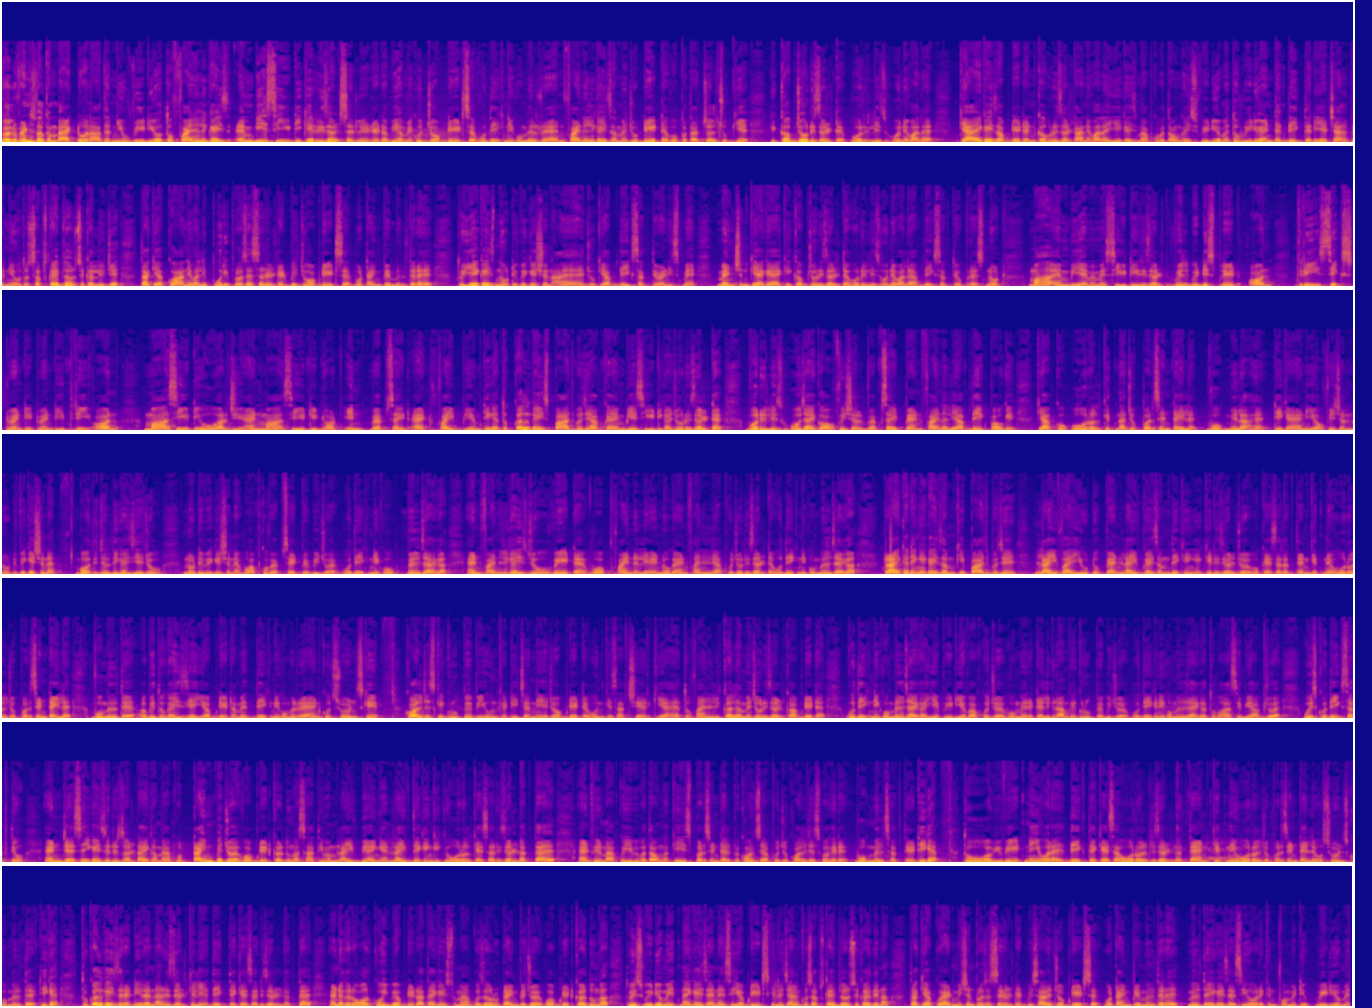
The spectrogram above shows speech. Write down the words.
तो hello friends welcome back to another new video तो finally guys M B के result से related अभी हमें कुछ जो अपडेट्स है वो देखने को मिल रहे हैं। एंड फाइनली गाइज़ हमें जो डेट है वो पता चल चुकी है कि कब जो रिज़ल्ट है वो रिलीज़ होने वाला है। क्या है गाइज़ अपडेट एंड कब रिज़ल्ट आने वाला है, ये गाइज़ मैं आपको बताऊँगा इस वीडियो में। तो वीडियो एंड तक देखते रहिए चैनल पर नहीं हो तो सब्सक्राइब ज़रूर से कर लीजिए, ताकि आपको आने वाली पूरी प्रोसेस से रिलेटेड भी जो अपडेट्स है वो टाइम पर मिलते रहे। तो ये गाइज़ नोटिफिकेशन आया है जो कि आप देख सकते हो। एंड इसमें मैंशन किया गया है कि कब जो रिज़ल्ट है वो रिलीज़ होने वाला है, आप देख सकते हो press note Maha M B M M CET result will be displayed on 3 6 2023 on Maha C E T O R G and Maha C E T dot in website at five P M ठीक है? तो कल गई पाँच बजे आपका M B T का जो रिज़ल्ट है, वो रिलीज़ हो जाएगा ऑफिशियल वेबसाइट पे एंड फाइनली आप देख पाओगे कि आपको ओवरऑल कितना जो परसेंटाइल है, वो मिला है। ठीक है? एंड ये ऑफिशियल नोटिफिकेशन है। बहुत ही जल्दी गाइज़ ये जो नोटिफिकेशन है, वो आपको वेबसाइट पर भी जो है, वो देखने को मिल जाएगा। एंड फाइनली गाइज़ जो वेट है, वो अब फाइनली एंड होगा एंड फाइनली आपको जो रिज़ल्ट है, वो देखने को मिल जाएगा। ट्राई करेंगे गाइज़ हम कि पाँच बजे लाइव आए यूट्यूब पे एंड लाइव गाइज़ हम देखेंगे कि रिज़ल्ट जो है वो कैसा लगता है कितने ओवरऑल जो परसेंटाइल है वो मिलते हैं। अभी तो गाइज़ यही अपडेट हमें देखने को मिल रहा है एंड कुछ स्टूडेंट्स के कॉलेजेस के ग्रुप पे भी उनके टीचर ने ये जो अपडेट है वो उनके साथ शेयर किया है। तो फाइनली कल हमें जो रिज़ल्ट का अपडेट है वो देखने को मिल जाएगा। ये पीडीएफ आपको जो है वो मेरे टेलीग्राम के ग्रुप पर भी जो है वो देखने को मिल जाएगा। तो वहाँ से भी आप जो है वो इसको देख सकते हो। एंड जैसे ही गाइज़ रिज़ल्ट आएगा, मैं आपको टाइम पर जो है वो अपडेट कर दूँगा। साथ ही में हम लाइव भी आएँगे एंड लाइव देखेंगे कि ओवरऑल कैसा रिज़ल्ट लगता है। एंड फिर मैं आपको ये भी बताऊँगा कि इस परसेंटाइल पे कौन से आपको जो कॉलेजेस वगैरह वो मिल सकते हैं, ठीक है? तो अभी वेट नहीं हो रहा है, देखते कैसा ओवरऑल रिज़ल्ट लगता है एंड कितने ओवरऑल जो परसेंटाइल है वो स्टूडेंट्स को मिलता है, ठीक है? तो कल गई रेडी रहना रिज़ल्ट के लिए, देखते कैसा रिज़ल्ट लगता है एंड अगर और कोई भी अपडेट आता है गई तो मैं आपको ज़रूर टाइम पे जो है वो अपडेट कर दूँगा। तो इस वीडियो में इतना ही गाइज़ एंड ऐसे ही अपडेट्स के लिए चैनल को सब्सक्राइब ज़रूर से कर देना ताकि आपको एडमिशन प्रोसेस से रिलेटेड भी सारे जो अपडेट्स है वो टाइम पर मिलते रहे। मिलते हैं गाइज़ ऐसी और एक इन्फॉर्मेटिव वीडियो में।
